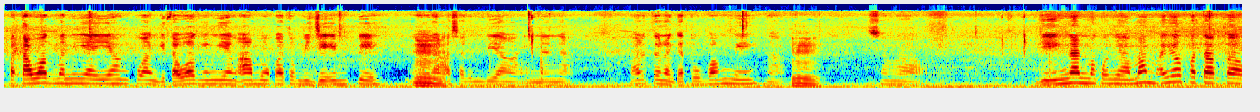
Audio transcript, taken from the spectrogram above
patawag man niya iyang kuan gitawag ang iyang amo ka tong BJMP Mm. nga sa Lumbia nga ina nga Mano to nagatubang ni nga Mm. sa nga giingnan man ko niya ma'am ayaw pataka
